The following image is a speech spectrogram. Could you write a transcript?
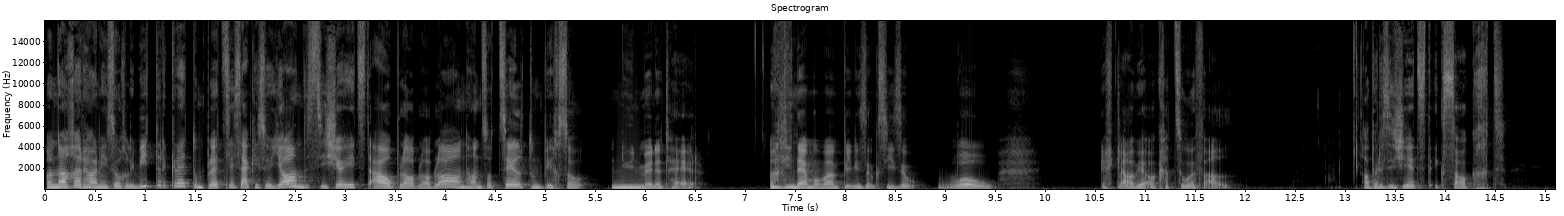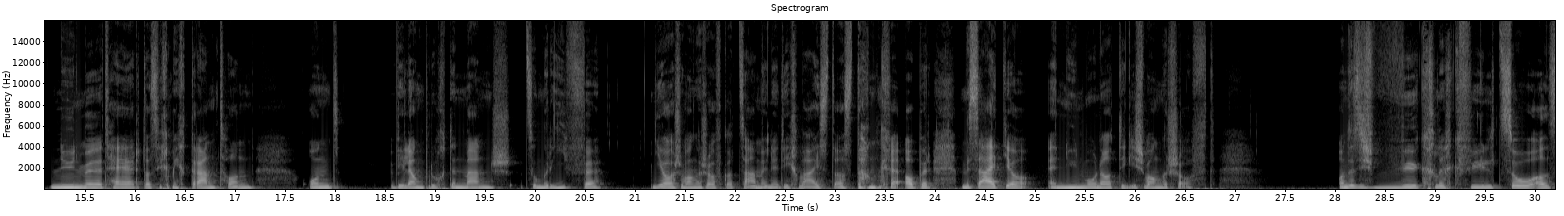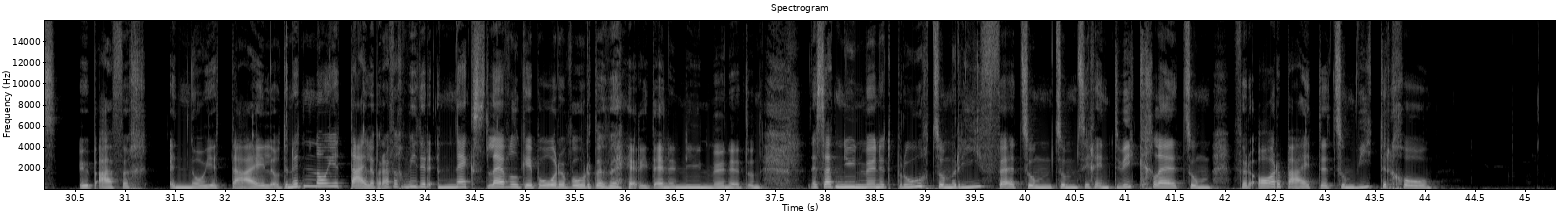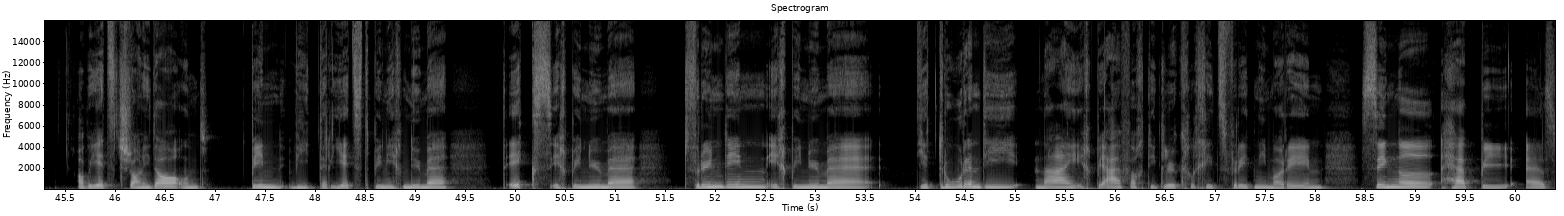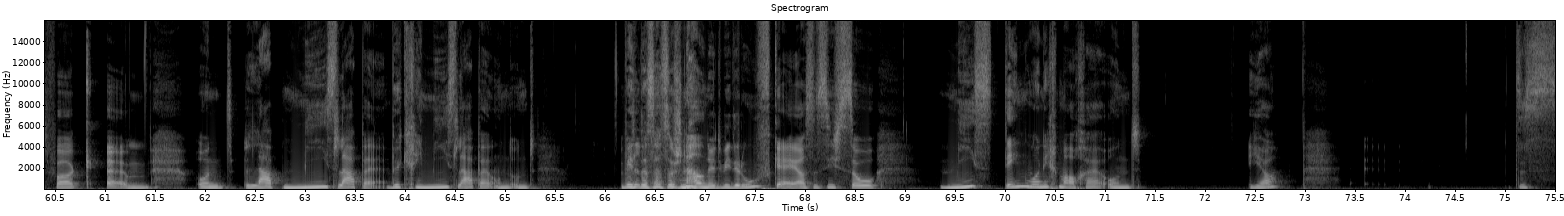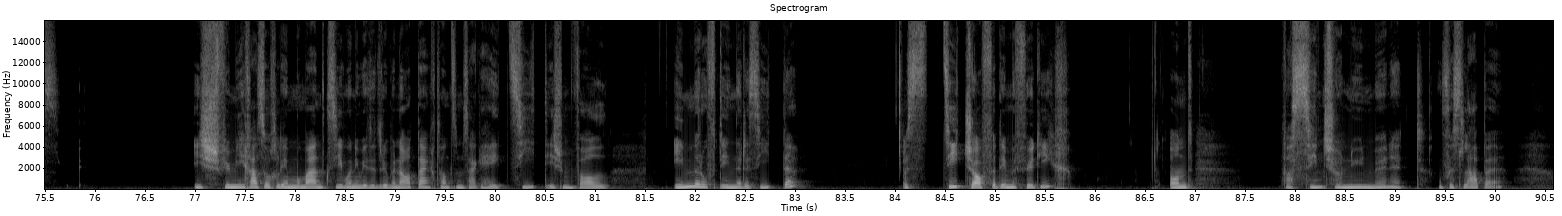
Und nachher habe ich so ein bisschen und plötzlich sage ich so, ja, und das ist ja jetzt auch bla bla bla und habe so zählt und bin so neun Monate her. Und in dem Moment bin ich so, so wow, ich glaube ja kein Zufall. Aber es ist jetzt exakt neun Monate her, dass ich mich getrennt habe. Und wie lange braucht ein Mensch zum Reifen? Ja, Schwangerschaft geht zehn Monate, ich weiß das, danke. Aber man sagt ja eine neunmonatige Schwangerschaft. Und es ist wirklich gefühlt so, als ob einfach ein neuer Teil, oder nicht ein neuer Teil, aber einfach wieder ein Next Level geboren worden wäre in diesen neun Monaten. Und es hat neun Monate gebraucht, zum Reifen, zum, zum sich entwickeln, zum Verarbeiten, zum Weiterkommen. Aber jetzt stehe ich da und bin weiter. Jetzt bin ich nicht mehr die Ex, ich bin nicht mehr die Freundin, ich bin nicht mehr die Trauernde. Nein, ich bin einfach die glückliche, zufriedene Maren, Single, happy as fuck ähm, und lebe mein Leben, wirklich mein Leben und, und will das also schnell nicht wieder aufgeben. Also es ist so mein Ding, das ich mache und ja, das ist für mich auch so ein, Moment gewesen, wo ich wieder darüber nachgedacht habe, um zu sagen, hey, Zeit ist im Fall immer auf deiner Seite. Es, Zeit schafft immer für dich. Und was sind schon neun Monate auf ein Leben?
